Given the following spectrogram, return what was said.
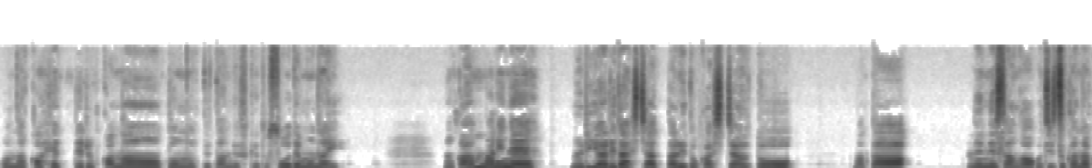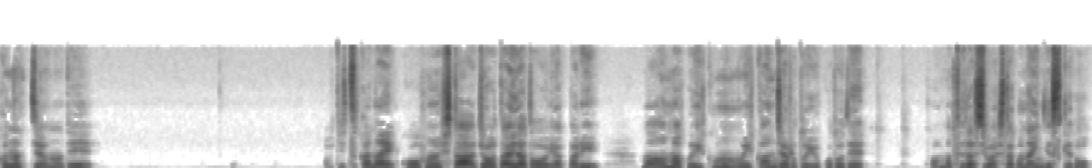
お腹減ってるかなと思ってたんですけど、そうでもない。なんかあんまりね、無理やり出しちゃったりとかしちゃうと、また、ねねさんが落ち着かなくなっちゃうので、落ち着かない、興奮した状態だと、やっぱり、まあうまくいくもんもいかんじゃろということで、あんま手出しはしたくないんですけど。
